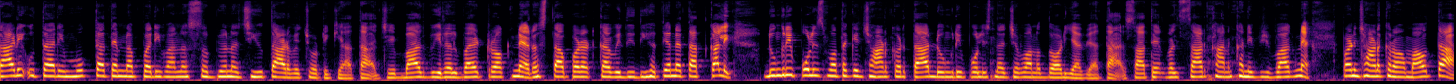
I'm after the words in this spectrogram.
ગાડી ઉતારી મૂકતા તેમના પરિવારના સભ્યોના જીવ તાળવે ચોંટી ગયા હતા. જે બાદ વિરલભાઈ ટ્રકને રસ્તા પર અટકાવી દીધી હતી અને તાત્કાલિક ડુંગરી પોલીસ મથકે જાણ કરતા ડુંગરી પોલીસના જવાનો દોડી આવ્યા હતા. સાથે વલસાડ ખાનખનીજ વિભાગને પણ જાણ કરવામાં આવતા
